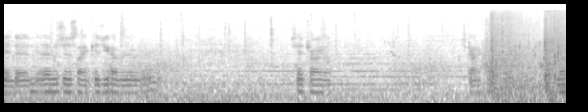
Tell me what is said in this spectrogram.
Been dead. That was just like because you hovered over it. Just hit triangle. Just gotta come. Yep.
